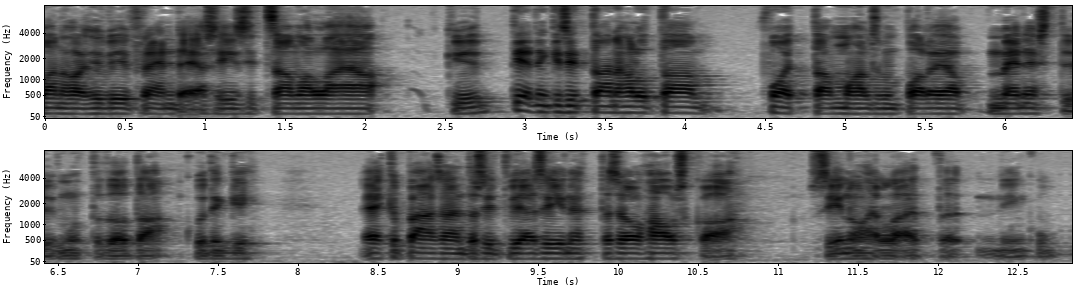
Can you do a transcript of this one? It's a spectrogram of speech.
vanhoja hyviä frendejä siis sit samalla ja kyllä tietenkin sitten aina halutaan voittaa mahdollisimman paljon ja menestyä, mutta tota, kuitenkin ehkä pääsääntö sitten vielä siinä, että se on hauskaa siinä ohella, että niin kuin,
